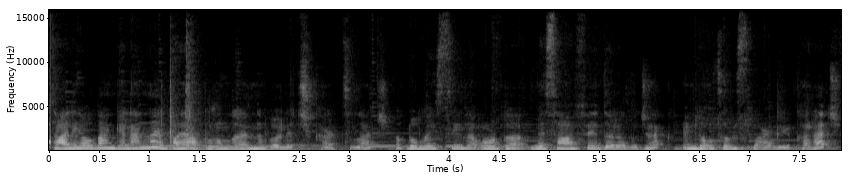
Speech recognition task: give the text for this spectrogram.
Tali yoldan gelenler bayağı burunlarını böyle çıkarttılar. Dolayısıyla orada mesafe daralacak. Hem de otobüs var büyük araç.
